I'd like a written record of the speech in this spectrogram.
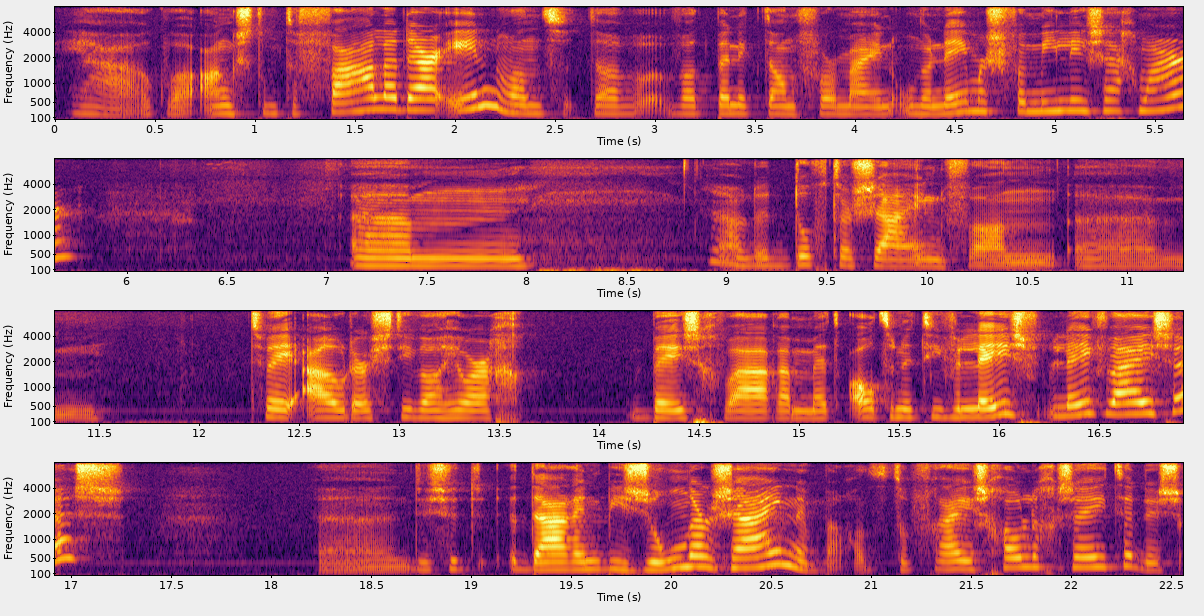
ja, ook wel angst om te falen daarin. Want wat ben ik dan voor mijn ondernemersfamilie, zeg maar. Um, nou, de dochter zijn van um, twee ouders die wel heel erg bezig waren met alternatieve leef leefwijzes. Uh, dus het, daarin bijzonder zijn. Ik heb altijd op vrije scholen gezeten, dus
